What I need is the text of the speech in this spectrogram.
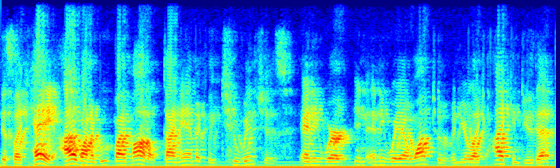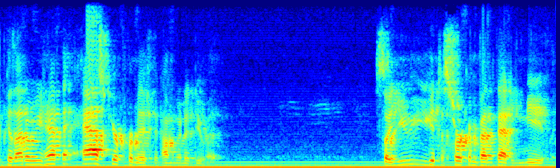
is like, hey, I want to move my model dynamically two inches anywhere in any way I want to, and you're like, I can do that because I don't even have to ask your permission. I'm going to do it. So you, you get to circumvent that immediately.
